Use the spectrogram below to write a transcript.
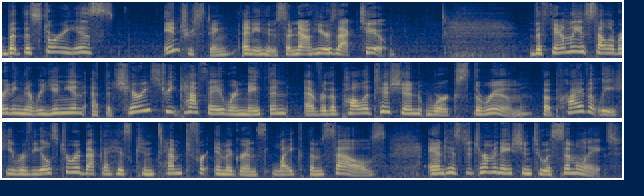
but the story is interesting anywho so now here's act 2 the family is celebrating their reunion at the Cherry Street Cafe where Nathan, ever the politician, works the room. But privately, he reveals to Rebecca his contempt for immigrants like themselves and his determination to assimilate.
